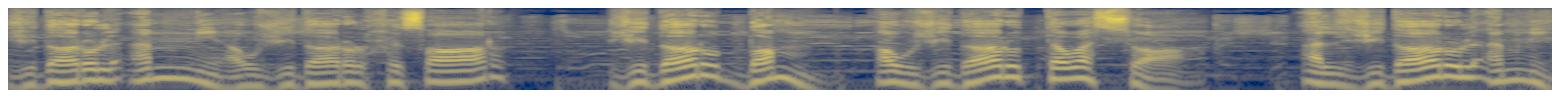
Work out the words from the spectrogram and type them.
جدار الأمن أو جدار الحصار جدار الضم أو جدار التوسع الجدار الأمني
